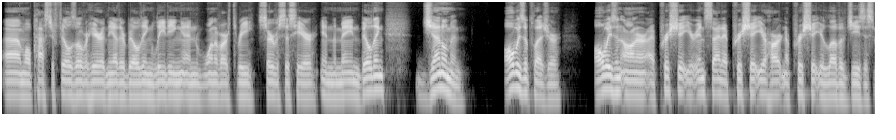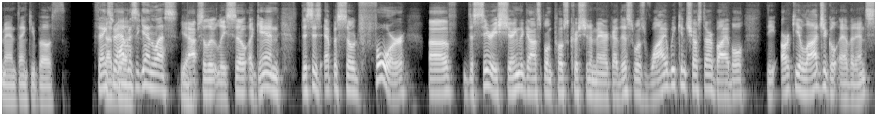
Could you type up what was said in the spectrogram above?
Um, while Pastor Phil's over here in the other building leading and one of our three services here in the main building. Gentlemen, always a pleasure, always an honor. I appreciate your insight. I appreciate your heart and appreciate your love of Jesus, man. Thank you both. Thanks God for having us again, Les. Yeah. Absolutely. So, again, this is episode four of the series, Sharing the Gospel in Post Christian America. This was Why We Can Trust Our Bible, the archaeological evidence.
